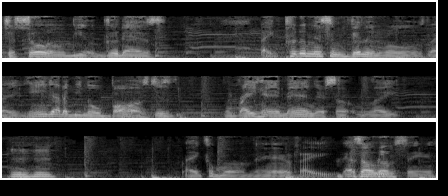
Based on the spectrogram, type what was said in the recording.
Chisora would be a good as like put him in some villain roles like he ain't gotta be no boss just right hand man or something like mm-hmm. Like come on man like that's all I'm saying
